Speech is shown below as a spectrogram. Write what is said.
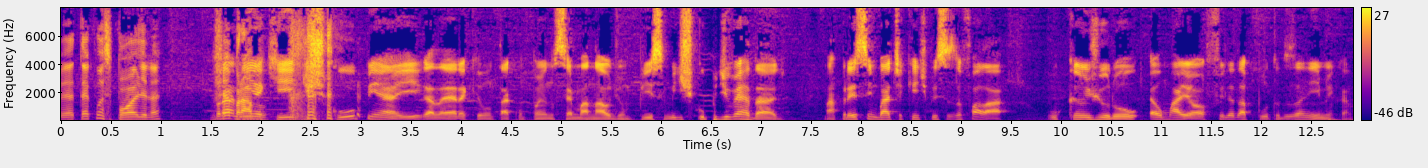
é até com spoiler, né? Bicho Pra é brabo. mim aqui, desculpem aí, galera, que não tá acompanhando o semanal de One Piece. Me desculpe de verdade. Mas pra esse embate aqui a gente precisa falar. O Kanjuro é o maior filho da puta dos animes, cara.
